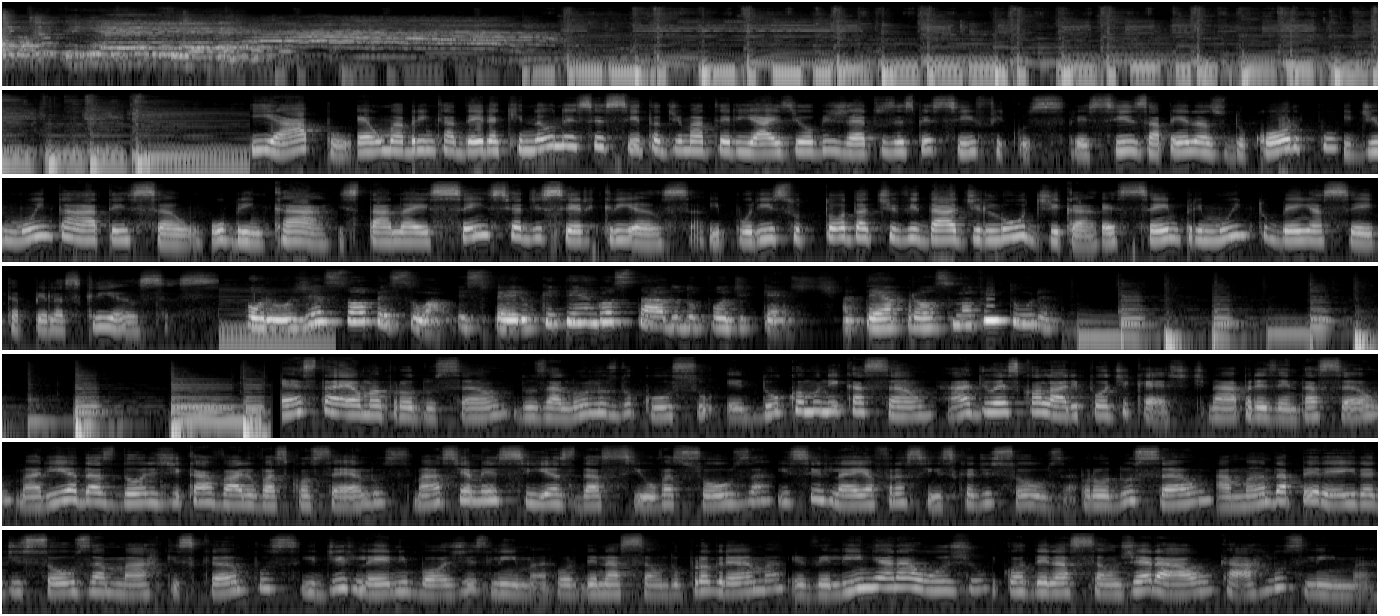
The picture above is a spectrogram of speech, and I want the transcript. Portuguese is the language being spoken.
muito fiel. Iapo é uma brincadeira que não necessita de materiais e objetos específicos, precisa apenas do corpo e de muita atenção. O brincar está na essência de ser criança e por isso toda atividade lúdica é sempre muito bem aceita pelas crianças. Por hoje é só, pessoal. Espero que tenha gostado do podcast. Até a próxima aventura. Esta é uma produção dos alunos do curso Educomunicação, Rádio Escolar e Podcast. Na apresentação, Maria das Dores de Carvalho Vasconcelos, Márcia Messias da Silva Souza e Cirleia Francisca de Souza. Produção, Amanda Pereira de Souza Marques Campos e Dirlene Borges Lima. Coordenação do programa, Eveline Araújo e coordenação geral, Carlos Lima.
